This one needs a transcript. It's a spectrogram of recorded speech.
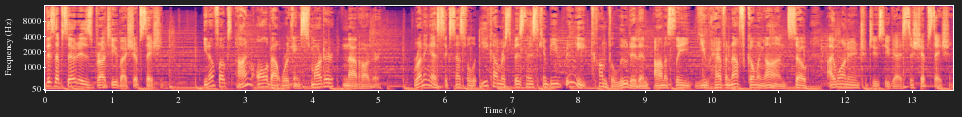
This episode is brought to you by ShipStation. You know, folks, I'm all about working smarter, not harder. Running a successful e commerce business can be really convoluted, and honestly, you have enough going on. So, I want to introduce you guys to ShipStation.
